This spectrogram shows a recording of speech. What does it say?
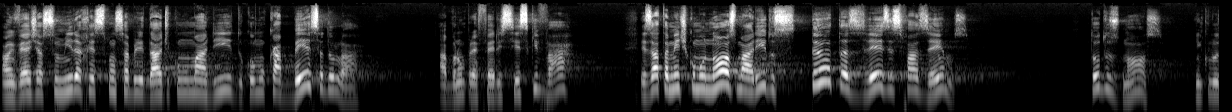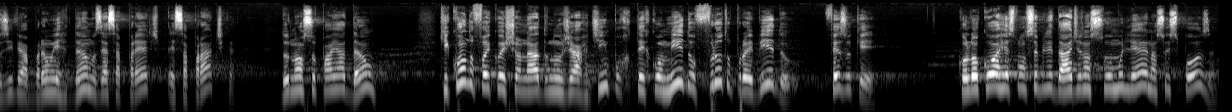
Ao invés de assumir a responsabilidade como marido, como cabeça do lar, Abraão prefere se esquivar. Exatamente como nós, maridos, tantas vezes fazemos. Todos nós Inclusive, Abraão herdamos essa, prática do nosso pai Adão, que, quando foi questionado no jardim por ter comido o fruto proibido, fez o quê? Colocou a responsabilidade na sua mulher, na sua esposa.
